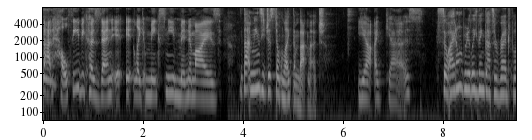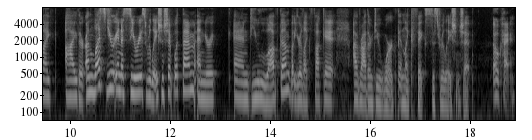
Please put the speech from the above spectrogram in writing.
that healthy because then it, it like makes me minimize. That means you just don't like them that much. Yeah, I guess. So I don't really think that's a red flag either. Unless you're in a serious relationship with them and you're and you love them, but you're like, fuck it, I'd rather do work than like fix this relationship. Okay.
